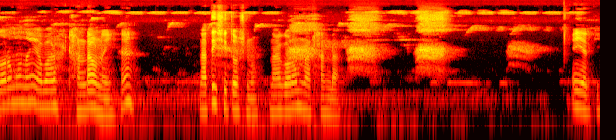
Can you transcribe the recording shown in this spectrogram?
গরমও নাই, আবার ঠান্ডাও নাই হ্যাঁ? নাতিশীতোষ্ণ না গরম, না ঠান্ডা। এই আর কি।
